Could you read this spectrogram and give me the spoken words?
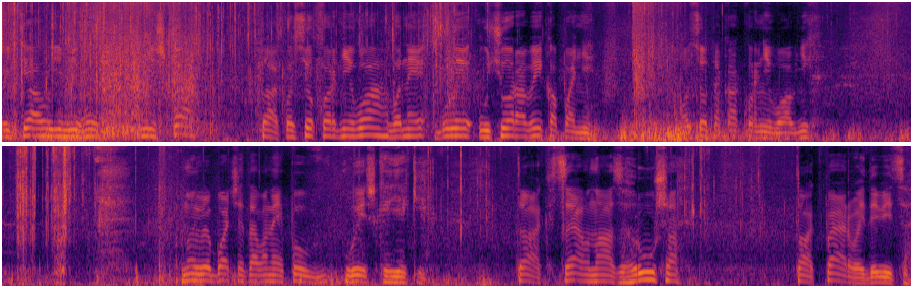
Витягуємо його з мішка. Так, ось корніва, вони були вчора викопані. Ось така корніва в них. Ну і ви бачите, вони повишки які. Так, це у нас груша. Так, перший, дивіться.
